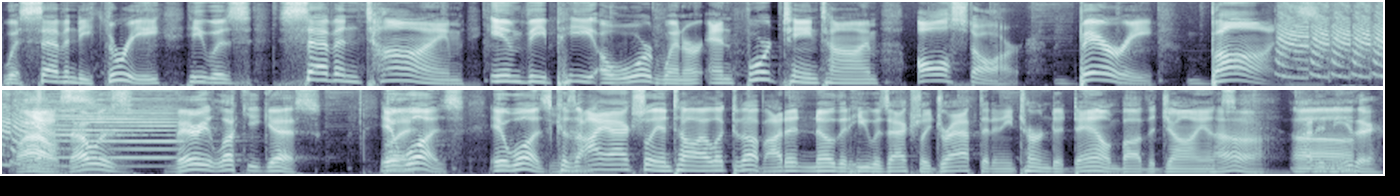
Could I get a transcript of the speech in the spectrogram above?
with 73. He was seven time MVP award winner and 14 time All Star. Barry Bonds. Wow, Yes. that was very lucky guess. It was. It was because Yeah. I actually, until I looked it up, I didn't know that he was actually drafted and he turned it down by the Giants. Oh, I Uh, didn't either.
